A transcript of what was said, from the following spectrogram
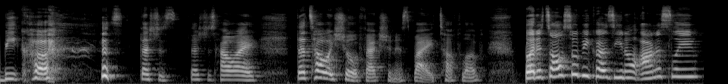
Because. that's just that's just how I that's how I show affection is by tough love. But it's also because, you know, honestly,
